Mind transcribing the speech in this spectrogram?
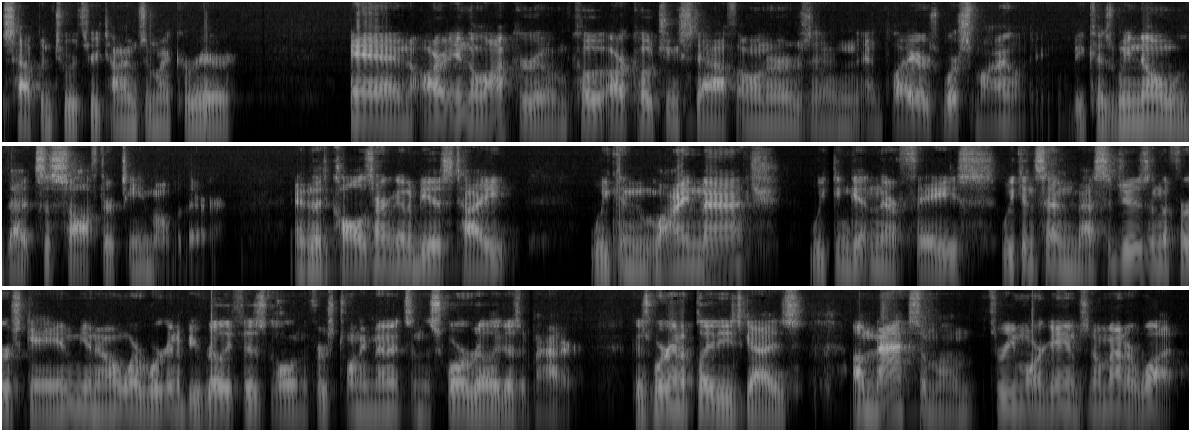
This happened two or three times in my career and our in the locker room co- our coaching staff owners and, and players we're smiling because we know that's a softer team over there. And the calls aren't going to be as tight. We can line match. We can get in their face. We can send messages in the first game you know where we're going to be really physical in the first 20 minutes and the score really doesn't matter. Because we're going to play these guys a maximum three more games no matter what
